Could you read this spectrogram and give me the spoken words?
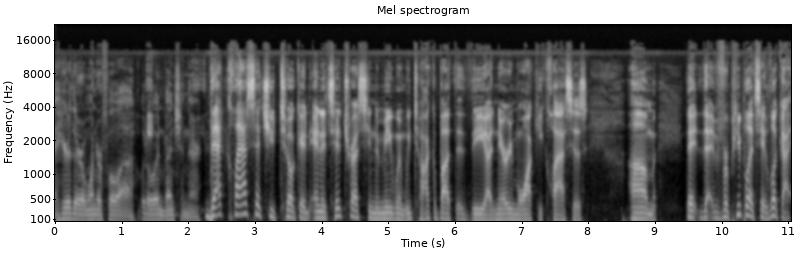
I hear they're a wonderful uh, little invention there. that class that you took, and, and it's interesting to me when we talk about the, the uh, NARI Milwaukee classes, um, that, that for people that say, "Look, I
